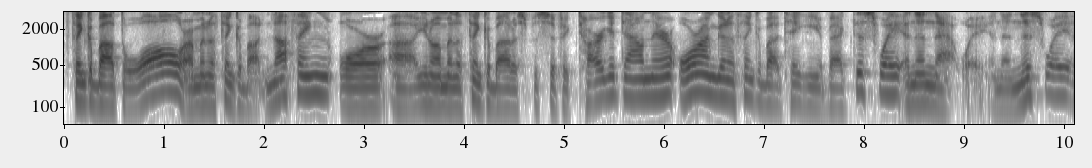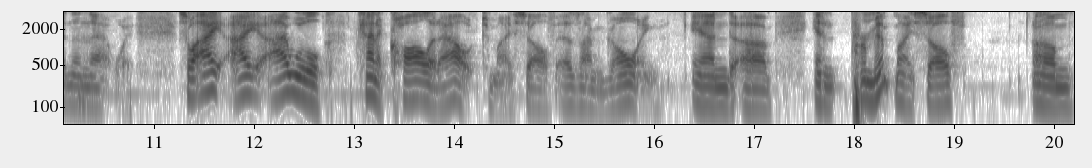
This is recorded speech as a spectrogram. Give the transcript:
think about the wall, or I'm going to think about nothing, or uh, you know, I'm going to think about a specific target down there, or I'm going to think about taking it back this way and then that way, and then this way and then that way. So I I, I will kind of call it out to myself as I'm going, and uh, and permit myself um,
